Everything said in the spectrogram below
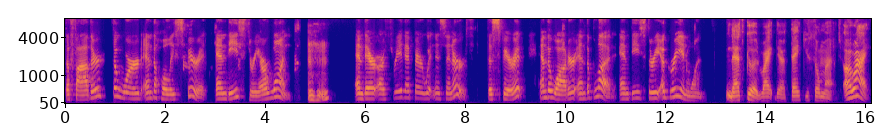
the Father, the Word, and the Holy Spirit. And these three are one. Mm-hmm. And there are three that bear witness in earth the Spirit, and the water, and the blood. And these three agree in one. That's good right there. Thank you so much. All right.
